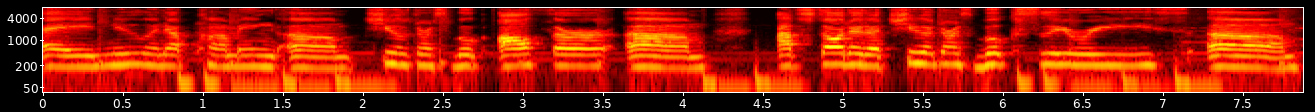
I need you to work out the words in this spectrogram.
a new and upcoming um, children's book author. Um, I've started a children's book series um,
